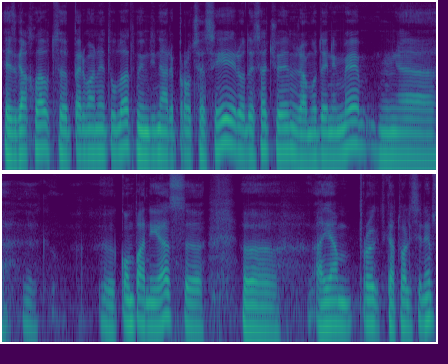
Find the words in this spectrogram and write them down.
ეს გახლავთ პერმანენტულად მიმდინარე პროცესი, როდესაც ჩვენ რამოდენიმე კომპანიას აი ამ პროექტ გათვალისწინებს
